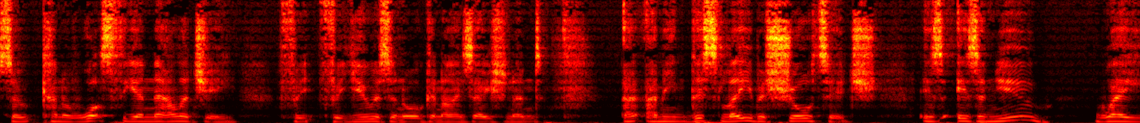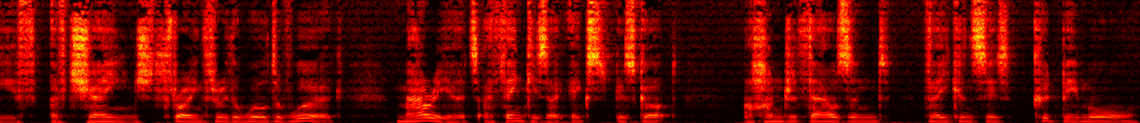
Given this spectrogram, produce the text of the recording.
so, kind of, what's the analogy for for you as an organisation? And uh, I mean, this labour shortage is is a new wave of change throwing through the world of work. Marriott, I think, is has got hundred thousand vacancies, could be more.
